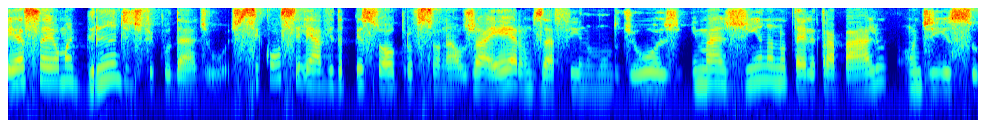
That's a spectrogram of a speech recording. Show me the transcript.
essa é uma grande dificuldade hoje. Se conciliar a vida pessoal e profissional já era um desafio no mundo de hoje, imagina no teletrabalho, onde isso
